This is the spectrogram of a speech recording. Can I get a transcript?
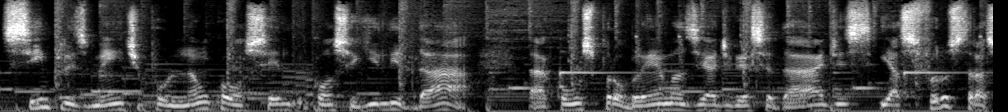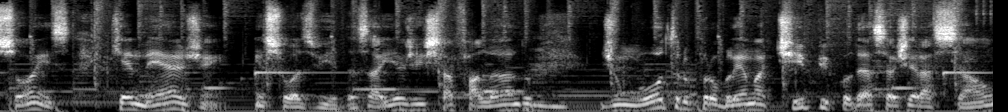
simplesmente por não conseguir lidar ah, com os problemas e adversidades e as frustrações que emergem em suas vidas. Aí a gente está falando uhum. de um outro problema típico dessa geração,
